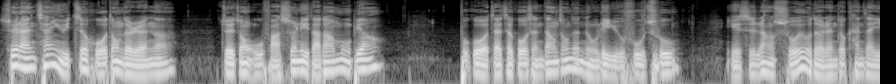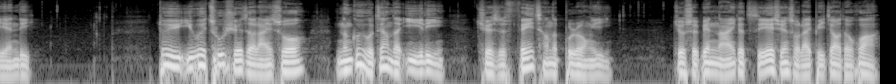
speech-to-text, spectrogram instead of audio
虽然参与这活动的人呢，最终无法顺利达到目标，不过在这过程当中的努力与付出。也是让所有的人都看在眼里。对于一位初学者来说，能够有这样的毅力，确实非常的不容易。就随便拿一个职业选手来比较的话，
